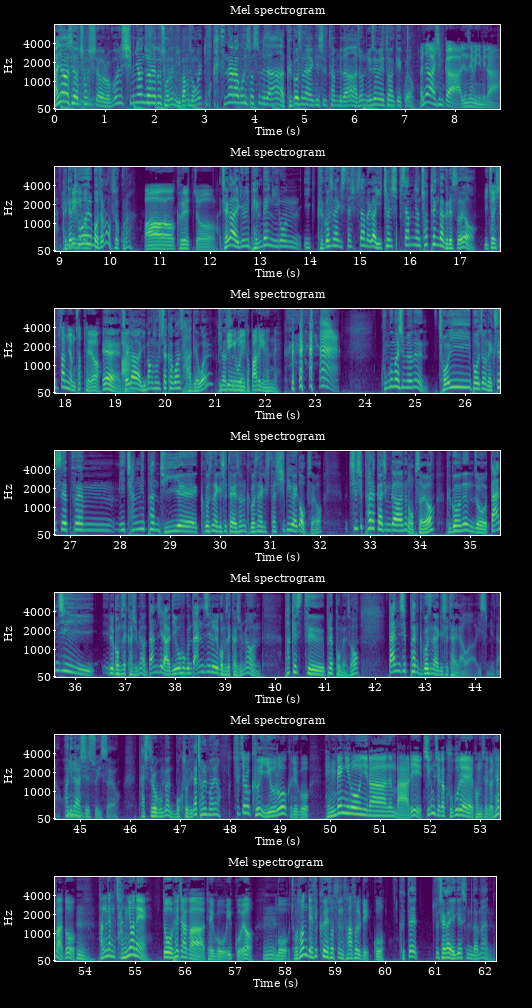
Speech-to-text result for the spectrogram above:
안녕하세요, 청취자 여러분. 10년 전에도 저는 이 방송을 똑같은 날 하고 있었습니다. 그것은 알기 싫답니다. 저는 윤세민 에디터와 함께 있고요. 안녕하십니까 윤세민입니다. 그때 토요일 버전은 없었구나. 아 그랬죠. 제가 알기로 이 뱅뱅 이론, 이, 그것은 알기 싫다 13회가 2013년 첫 회인가 그랬어요. 2013년 첫 회요. 예, 아. 제가 이 방송 시작하고 한 4개월? 지났을 빅뱅 이론이 때. 더 빠르긴 했네. 궁금하시면은, 저희 버전 XSFM이 창립한 뒤에 그것은 알기 싫다에서는 그것은 알기 싫다 12회가 없어요. 78회까지인가는 없어요. 그거는 저 딴지를 검색하시면 딴지 라디오 혹은 딴지를 검색하시면 팟캐스트 플랫폼에서 딴지판 그것은 알기 싫다에 나와 있습니다. 확인하실 수 있어요. 다시 들어보면 목소리가 젊어요. 실제로 그 이후로 그리고 뱅뱅 이론이라는 말이 지금 제가 구글에 검색을 해봐도 음, 당장 작년에 또 회자가 되고 있고요. 음. 뭐 조선 데스크에서 쓴 사설도 있고. 그때 또 제가 얘기했습니다만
